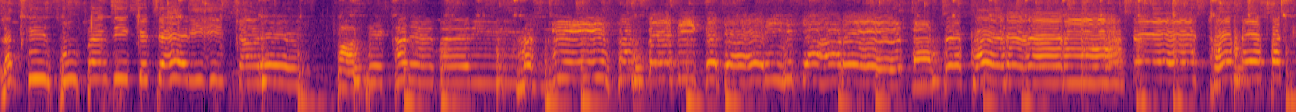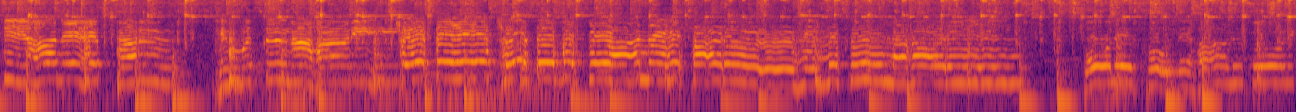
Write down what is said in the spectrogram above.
ਕਰਨੀ ਲੱਗੀ ਸੂਬੇ ਦੀ ਕਚਹਿਰੀ ਚਾਰੇ ਪਾਸੇ ਖੜੇ ਬੈਰੀ ਲੱਗੀ ਸੁੰਬੇ ਦੀ ਕਚਹਿਰੀ ਚਾਰੇ ਪਾਸੇ ਖੜੇਰੀ ਤੇ ਛੋਟੇ ਬੱਚਿਆਂ ਨੇ ਪਰ ਹਿੰਮਤ ਨਾ ਹਾਰੀ ਛੋਟੇ ਛੋਟੇ ਬੱਚਿਆਂ ਨੇ ਪਰ ਹਿੰਮਤ ਨਹਾਰੀ ਸੋਨੇ ਸੋਨੇ ਹਾਲ ਕੋਲ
